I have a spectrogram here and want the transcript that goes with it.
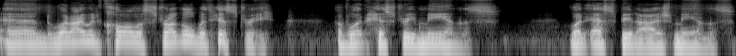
and what I would call a struggle with history of what history means, what espionage means.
